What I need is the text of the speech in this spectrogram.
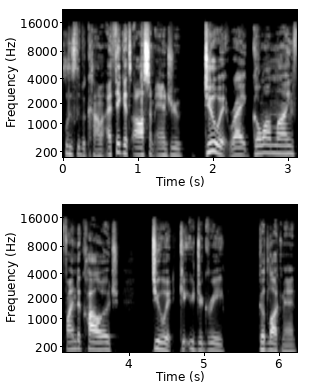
please leave a comment. I think it's awesome, Andrew. Do it, right? Go online, find a college, do it, get your degree. Good luck, man.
